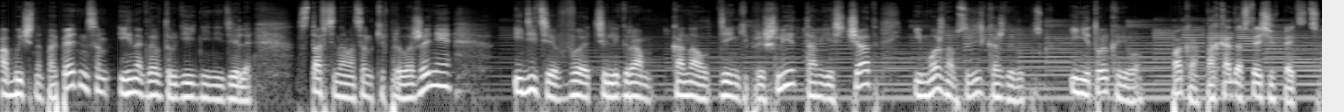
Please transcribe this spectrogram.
обычно по пятницам и иногда в другие дни недели. Ставьте нам оценки в приложении. Идите в телеграм-канал «Деньги пришли», там есть чат, и можно обсудить каждый выпуск. И не только его. Пока. Пока, до встречи в пятницу.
